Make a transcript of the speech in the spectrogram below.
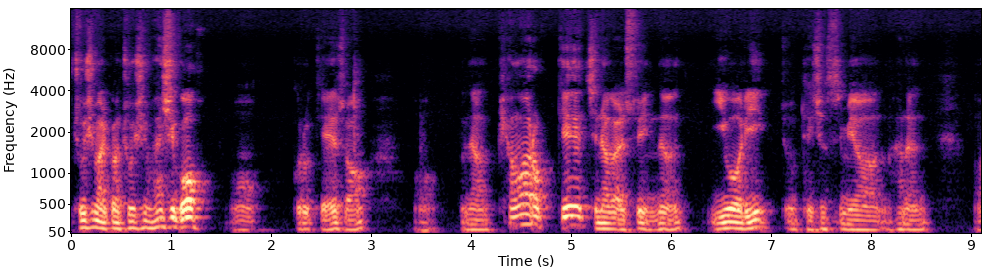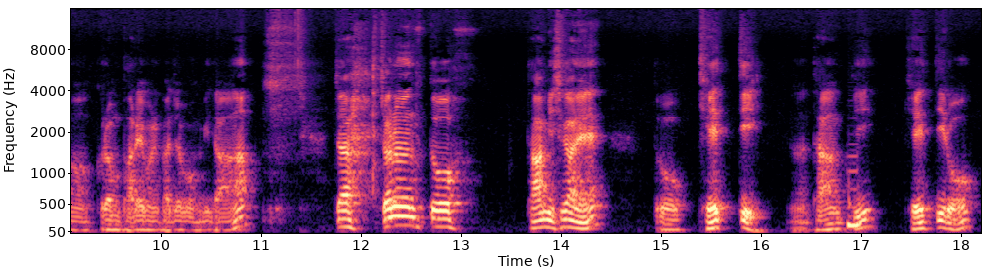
조심할 건 조심하시고 어, 그렇게 해서 어, 그냥 평화롭게 지나갈 수 있는 2월이 좀 되셨으면 하는 어, 그런 바람을 가져봅니다. 자, 저는 또 다음 이 시간에 또 개띠, 어, 다음 띠 개띠로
